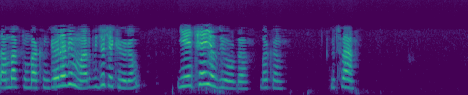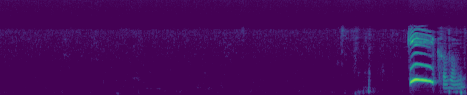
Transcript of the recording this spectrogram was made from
Lan bakın bakın görevim var. Video çekiyorum. YT yazıyor orada. Bakın. Lütfen. Kazandık.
